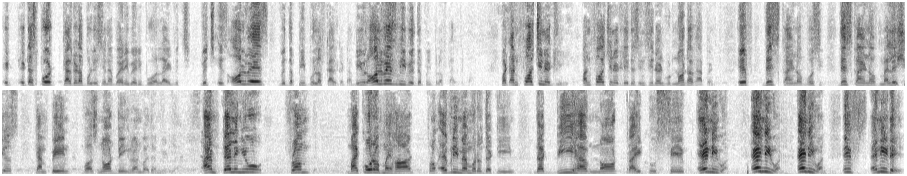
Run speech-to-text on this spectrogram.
it, it has put Calcutta police in a very, very poor light, which, which is always with the people of Calcutta. We will always be with the people of Calcutta. But unfortunately, unfortunately, this incident would not have happened if this kind of this kind of malicious campaign was not being run by the media. I am telling you from my core of my heart, from every member of the team, that we have not tried to save anyone, anyone, anyone. If any day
